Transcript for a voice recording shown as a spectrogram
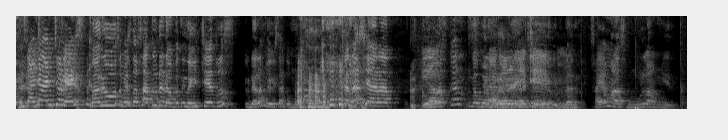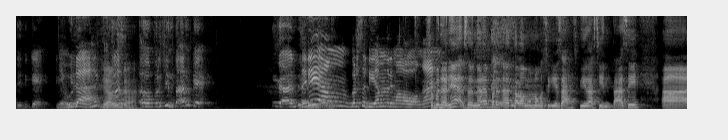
Sisanya hancur guys baru semester 1 udah dapet nilai C terus udahlah nggak bisa kumlaut karena syarat Iya. kan nggak boleh ada nilai C C. gitu dan saya malas mengulang gitu jadi kayak ya udah Ya terus udah. eh, percintaan kayak nggak ada jadi yang bersedia menerima lowongan Sebenarnya sebenarnya per- eh, kalau ngomong kisah kisah cinta sih eh,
